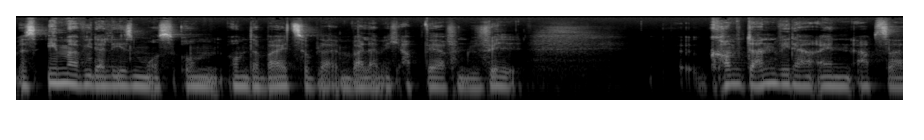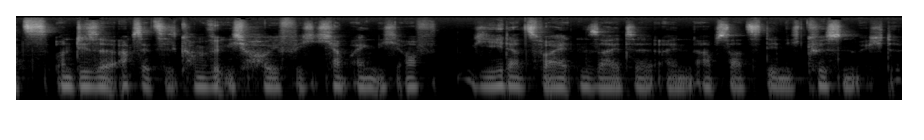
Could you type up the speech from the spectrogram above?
es immer wieder lesen muss, um, um dabei zu bleiben, weil er mich abwerfen will kommt dann wieder ein Absatz und diese Absätze kommen wirklich häufig. Ich habe eigentlich auf jeder zweiten Seite einen Absatz, den ich küssen möchte.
